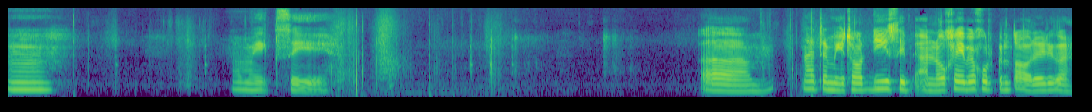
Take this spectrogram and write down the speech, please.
อืมเอามาอีกสี่ เอ่อ น่าจะมีท็อตยี่สิบอัน โอเคไปขุดกันต่อเลยดีกว่า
